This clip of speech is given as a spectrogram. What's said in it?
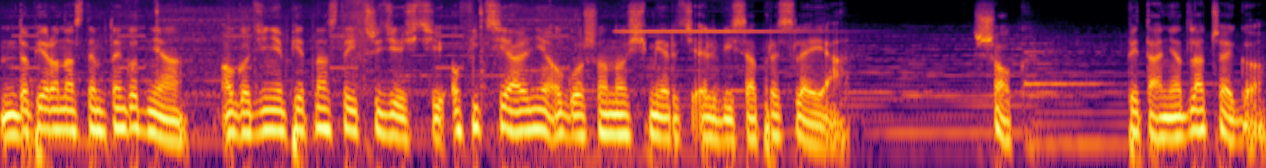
Dopiero następnego dnia, o godzinie 15.30, oficjalnie ogłoszono śmierć Elvisa Presleya. Szok. Pytania dlaczego?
